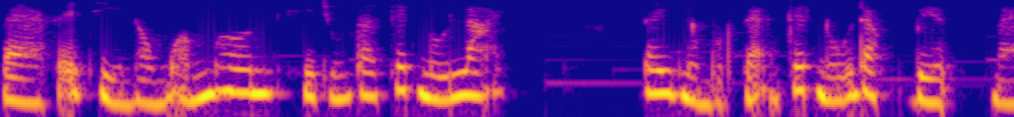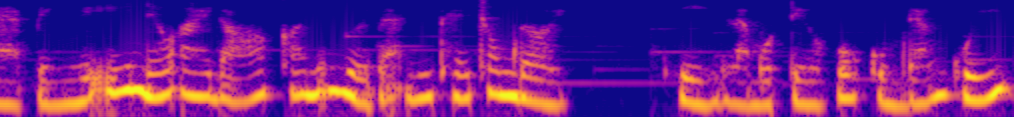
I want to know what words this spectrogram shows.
và sẽ chỉ nồng ấm hơn khi chúng ta kết nối lại đây là một dạng kết nối đặc biệt mà mình nghĩ nếu ai đó có những người bạn như thế trong đời thì là một điều vô cùng đáng quý.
